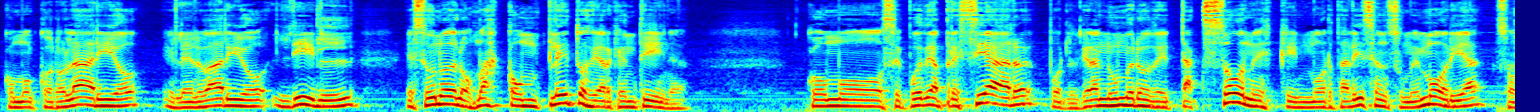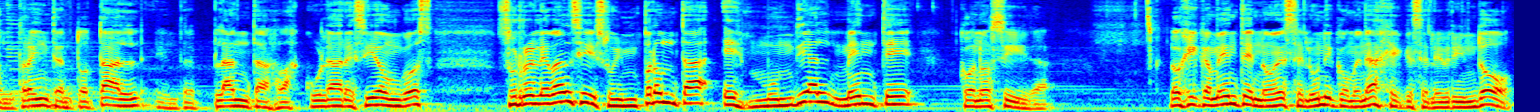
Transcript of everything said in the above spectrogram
Como corolario, el herbario Lil es uno de los más completos de Argentina. Como se puede apreciar por el gran número de taxones que inmortalizan su memoria, son 30 en total, entre plantas vasculares y hongos, su relevancia y su impronta es mundialmente conocida. Lógicamente no es el único homenaje que se le brindó.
